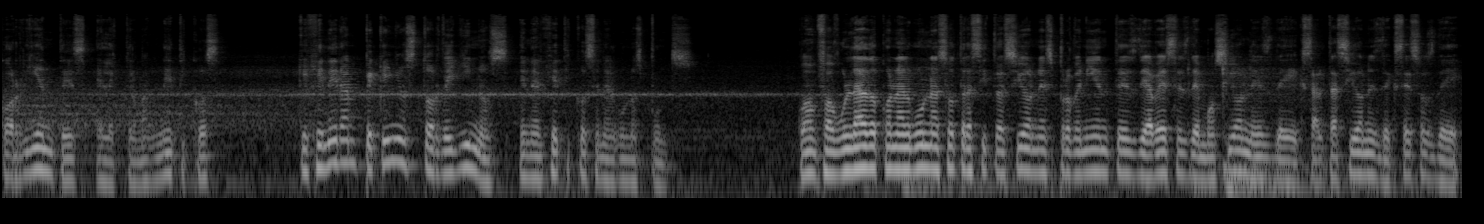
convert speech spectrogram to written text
corrientes electromagnéticos que generan pequeños torbellinos energéticos en algunos puntos. Confabulado con algunas otras situaciones provenientes de a veces de emociones, de exaltaciones, de excesos de,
